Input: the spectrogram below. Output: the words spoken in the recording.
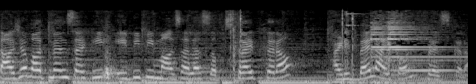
ताज्या बातम्यांसाठी एबीपी माझाला सबस्क्राईब करा आणि बेल आयकॉन प्रेस करा.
